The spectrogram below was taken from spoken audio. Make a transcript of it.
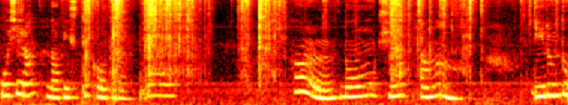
꽃이랑 나비 스티커가 들어있고 헐 너무 귀엽잖아 이름도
